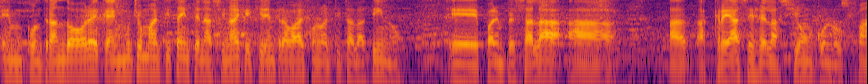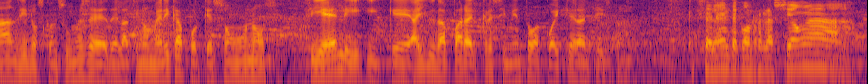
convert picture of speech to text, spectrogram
encontrando ahora es que hay muchos más artistas internacionales que quieren trabajar con los artistas latinos eh, para empezar a a, crearse relación con los fans y los consumos de, Latinoamérica porque son unos fiel y, que ayuda para el crecimiento a cualquier artista. Excelente. Con relación a,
